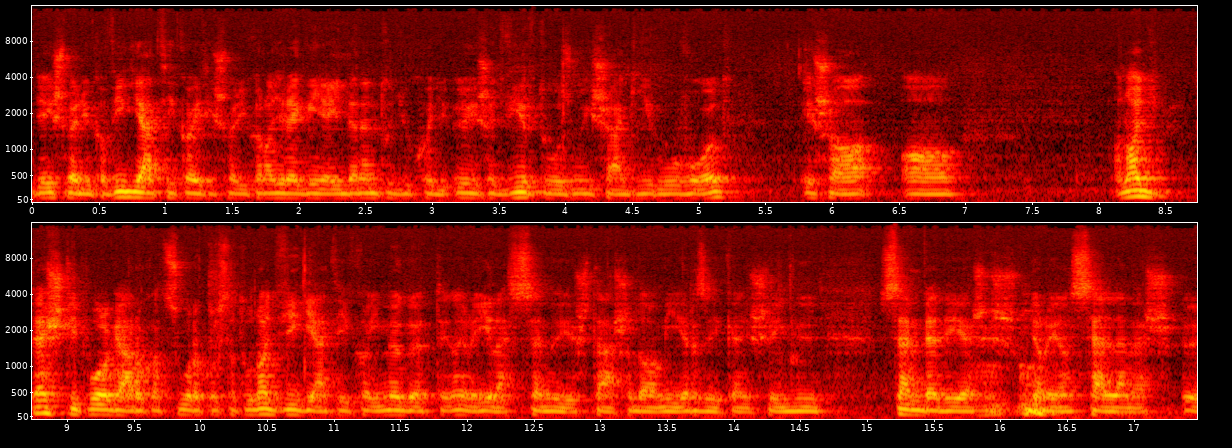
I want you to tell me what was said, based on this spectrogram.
Ugye ismerjük a vígjátékait, ismerjük a nagy regényeit, de nem tudjuk, hogy ő is egy virtuóz újságíró volt, és a, a, a nagy pesti polgárokat szórakoztató nagy vígjátékai mögött egy nagyon éles szemű és társadalmi érzékenységű, szenvedélyes és ugyanolyan szellemes ö,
